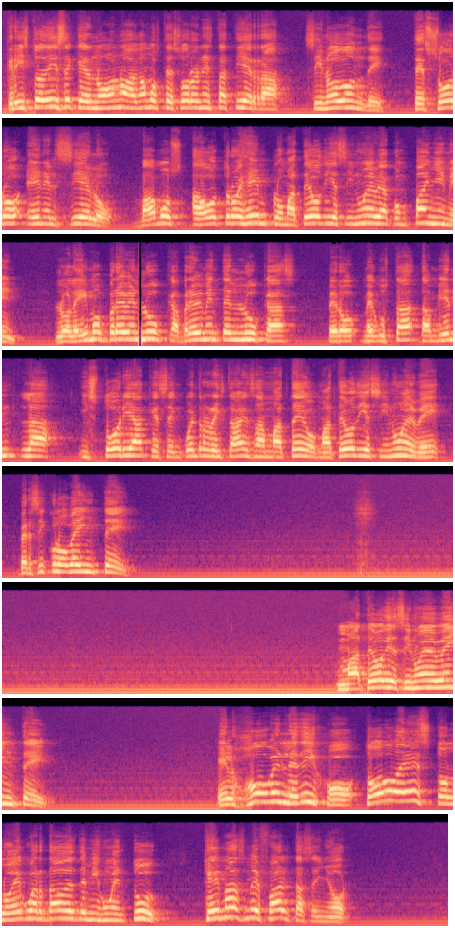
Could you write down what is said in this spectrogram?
Cristo dice que no nos hagamos tesoro en esta tierra, sino donde? Tesoro en el cielo. Vamos a otro ejemplo, Mateo 19, acompáñenme. Lo leímos breve en Lucas, brevemente en Lucas, pero me gusta también la historia que se encuentra registrada en San Mateo, Mateo 19, versículo 20. Mateo 19, 20. El joven le dijo, todo esto lo he guardado desde mi juventud. ¿Qué más me falta, Señor?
